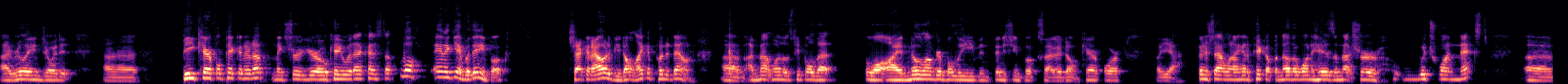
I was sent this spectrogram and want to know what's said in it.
I really enjoyed it. Uh, be careful picking it up. Make sure you're okay with that kind of stuff. Well, and again, with any book, check it out. If you don't like it, put it down. Um, I'm not one of those people that, well, I no longer believe in finishing books that I don't care for. But yeah, finish that one. I'm going to pick up another one of his. I'm not sure which one next. Um,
